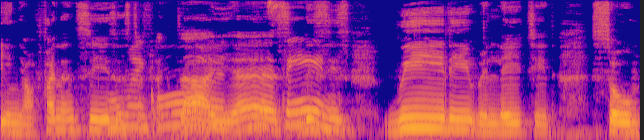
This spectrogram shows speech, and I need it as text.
in your finances oh and Oh my stuff like that?" Yes, insane. this is really related. So,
